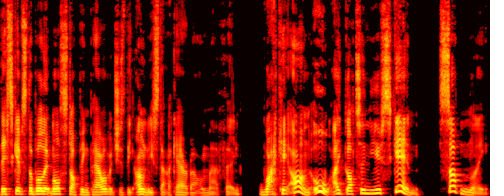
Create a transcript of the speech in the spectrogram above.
this gives the bullet more stopping power, which is the only stat I care about on that thing. Whack it on. Oh, I got a new skin. Suddenly.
